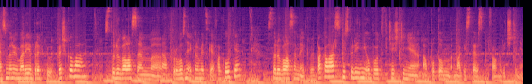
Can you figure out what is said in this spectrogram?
Já se jmenuji Marie Brechtur Pešková, studovala jsem na provozně ekonomické fakultě. Studovala jsem nejprve bakalářský studijní obor v češtině a potom magisterský v angličtině.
